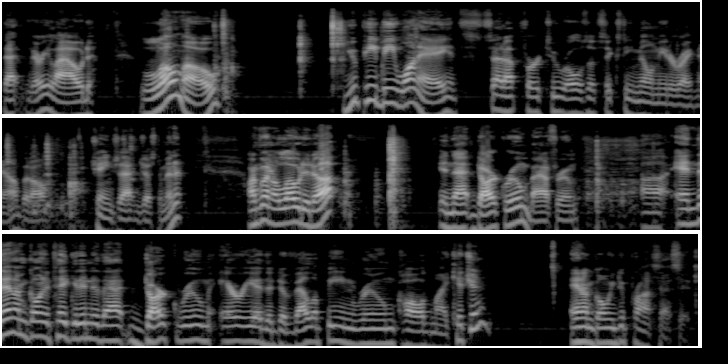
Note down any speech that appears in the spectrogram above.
that very loud Lomo UPB-1A. It's set up for two rolls of 16 millimeter right now, but I'll change that in just a minute. I'm going to load it up in that dark room bathroom uh, and then I'm going to take it into that dark room area, the developing room called my kitchen, and I'm going to process it.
